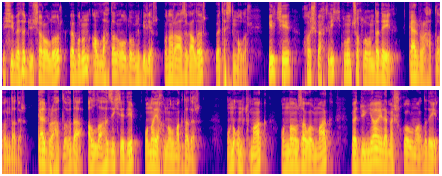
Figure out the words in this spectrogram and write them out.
müsibətə düçar olur və bunun Allahdan olduğunu bilir. Buna razı qalır və təslim olur. Bil ki, xoşbəxtlik pulun çoxluğunda deyil, qəlb rahatlığındadır. Qəlb rahatlığı da Allahı zikr edib ona yaxın olmaqdadır. Onu unutmaq, ondan uzaq olmaq və dünya ilə məşğul olmaqda deyil.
